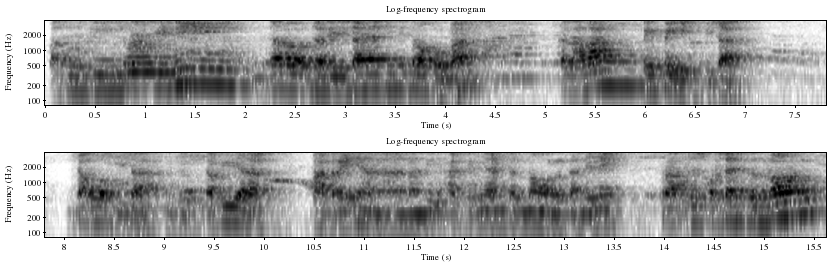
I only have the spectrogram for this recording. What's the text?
40 kilo ini kalau dari saya sini Trogomas ke Lawang PP bisa insya Allah bisa gitu. Tapi ya baterainya nanti akhirnya ke nol. Seandainya 100% ke nol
